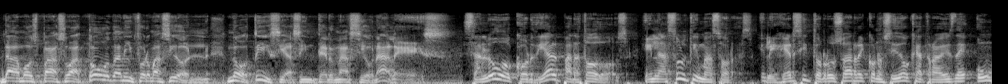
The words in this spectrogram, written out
Damos paso a toda la información, noticias internacionales. Saludo cordial para todos. En las últimas horas, el ejército ruso ha reconocido que a través de un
